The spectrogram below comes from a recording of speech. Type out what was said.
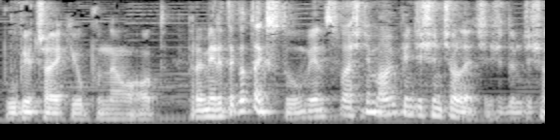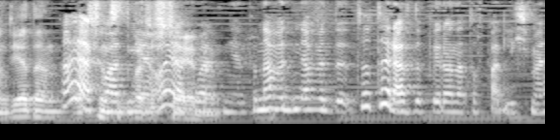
Półwiecza, jakie upłynęło od premiery tego tekstu, więc właśnie mamy 50-lecie, 71, o, jak 2021. Ładnie, o, jak ładnie. To nawet, nawet, to teraz dopiero na to wpadliśmy.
